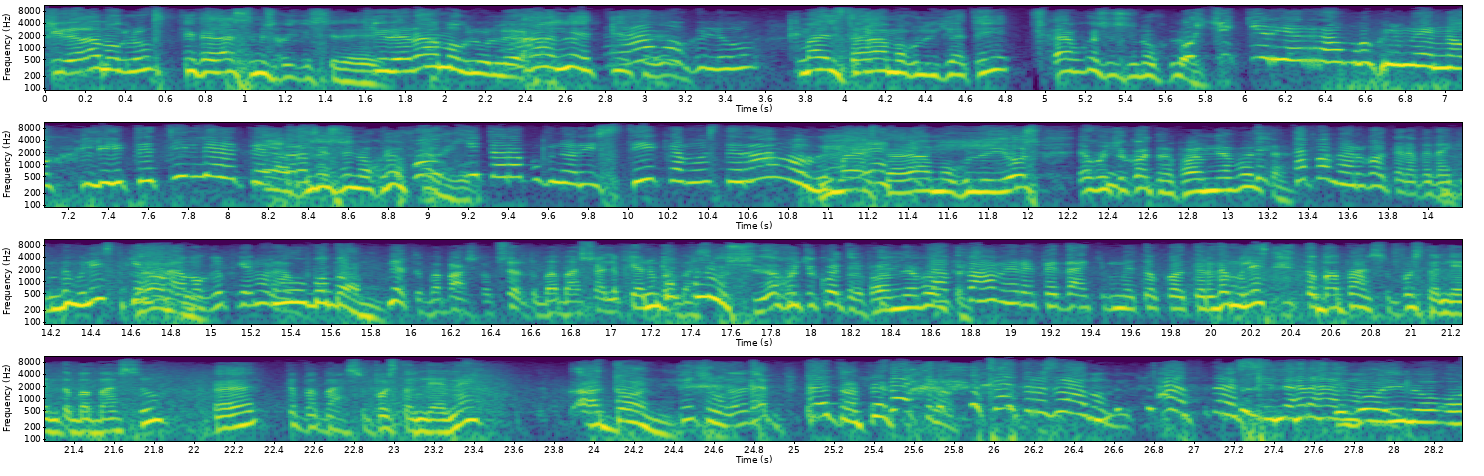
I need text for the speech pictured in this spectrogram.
Κύριε Ράμογλου. Τι θα δάσει μισχοκή ρε. Κύριε Ράμογλου λέω. Α, ναι, τι θε. Ράμογλου. Μάλιστα, Ράμογλου, γιατί φεύγω σε συνοχλώ. Όχι κύριε Ράμογλου, με ενοχλείτε. Τι λέτε. Ε, τώρα; αφού που- δεν σε ενοχλώ, φεύγω. Όχι τώρα που γνωριστήκαμε, είστε Ράμογλου. Μάλιστα, ε. Ράμογλου, ιός. Έχω και κότρα, πάμε μια βόλτα. Θα πάμε αργότερα, παιδάκι μου. Δεν μου λες ποιανό Ράμογλου. Ράμογλου, ποιανό Του Ράμογλου. μπαμπά μου. Ναι, τον μπαμπά σου, το ξέρω τον μπαμπά σου, αλλά ποιανό μπαμπά σου. Πλούσιο, έχω και κότρα, πάμε μια Θα βόλτα. πάμε ρε παιδάκι μου με το κότερο. Δεν μου λες τον μπαμπά σου, πώς τον λένε τον μπαμπά σου; Ε, Τον μπαμπά σου, πώς τον λένε; Αντώνη. Πέτρος. Ε, Πέτρος, Πέτρος. Πέτρος, Πέτρος Ράμογλου. Αυτός είναι ο Ράμογλου. Εγώ είμαι ο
